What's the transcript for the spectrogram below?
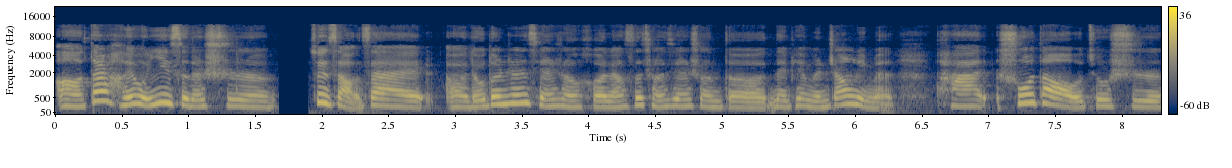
嗯，但是很有意思的是，最早在呃刘敦桢先生和梁思成先生的那篇文章里面，他说到就是。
